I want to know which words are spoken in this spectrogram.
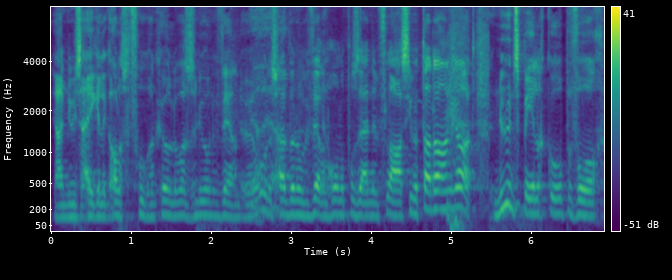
ja, nu is eigenlijk alles wat vroeger aan gulden was, is nu ongeveer een euro. dus we hebben ongeveer een 100% inflatie wat dat aan gaat. Nu een speler kopen voor...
